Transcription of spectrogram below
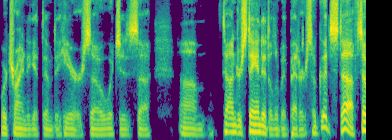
we're trying to get them to hear, so which is uh, um, to understand it a little bit better. So good stuff. So,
